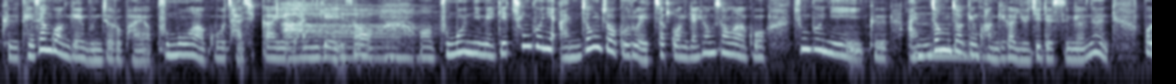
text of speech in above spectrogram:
그 대상 관계의 문제로 봐요. 부모하고 자식과의 아. 관계에서 어, 부모님에게 충분히 안정적으로 애착 관계를 형성하고 충분히 그 안정적인 음. 관계가 유지됐으면은 뭐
